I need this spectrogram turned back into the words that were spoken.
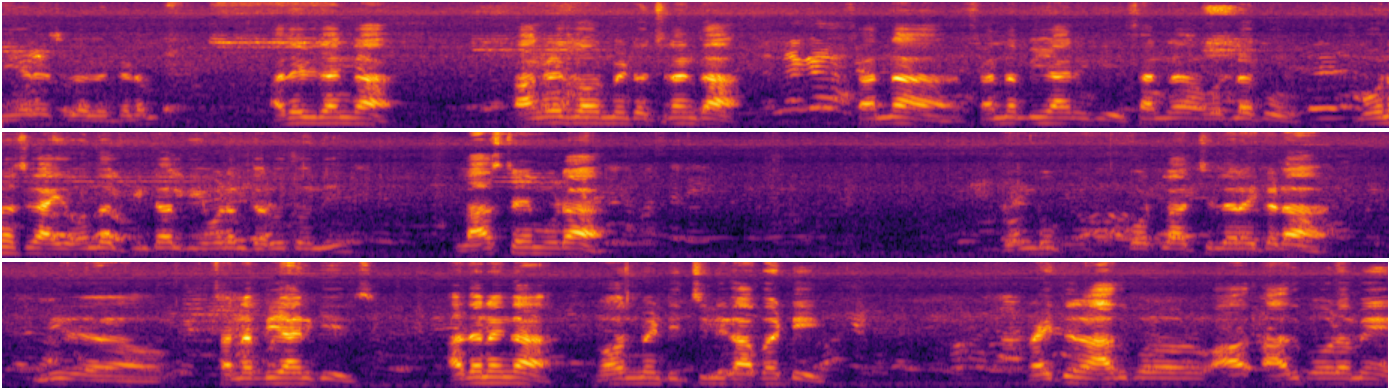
నియరెస్ట్గా పెట్టడం. అదేవిధంగా కాంగ్రెస్ గవర్నమెంట్ వచ్చినాక సన్న సన్న బియ్యానికి సన్న వడ్లకు బోనస్గా ఐదు వందల క్వింటాల్కి ఇవ్వడం జరుగుతుంది. లాస్ట్ టైం కూడా రెండు కోట్ల చిల్లర ఇక్కడ మీ సన్న బియ్యానికి అదనంగా గవర్నమెంట్ ఇచ్చింది కాబట్టి రైతులను ఆదుకో ఆదుకోవడమే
